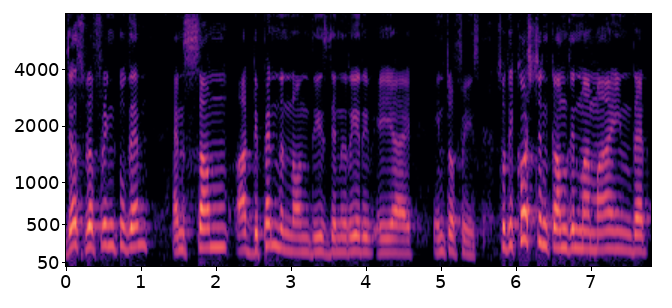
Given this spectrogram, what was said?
just referring to them, and some are dependent on these generative AI interface. So the question comes in my mind that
